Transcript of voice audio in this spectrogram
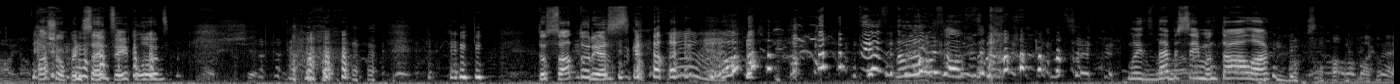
Oh, jā. Pašūpiņu sencīt, lūdzu. tu saturies. Līdz debesīm un tālāk. Labāk, nē.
